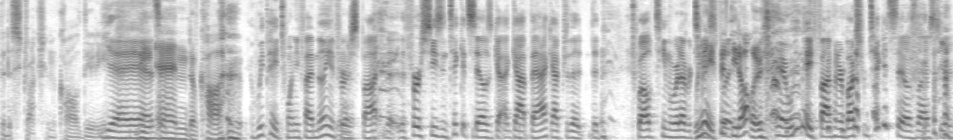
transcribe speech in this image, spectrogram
the destruction of Call of Duty. Yeah, yeah, the like- end of Call. We paid 25 million for Yeah. a spot. The, the first season ticket sales got, got back after the, the 12 team or whatever we team made split. fifty dollars. Yeah, we made 500 bucks from ticket sales last year.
